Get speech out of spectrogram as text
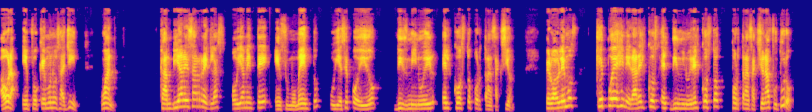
Ahora, enfoquémonos allí. Juan, cambiar esas reglas, obviamente en su momento hubiese podido disminuir el costo por transacción. Pero hablemos ¿qué puede generar el costo, el disminuir el costo por transacción a futuro?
